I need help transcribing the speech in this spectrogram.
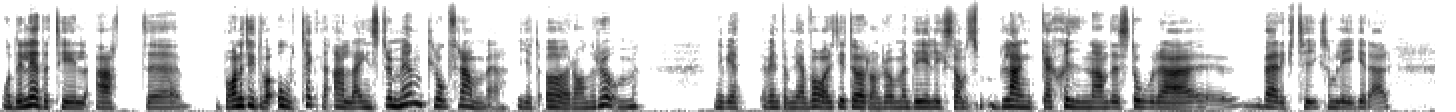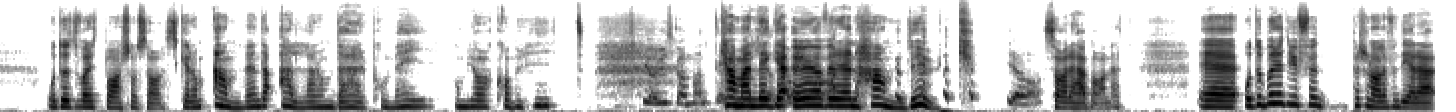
Och det ledde till att eh, barnet tyckte det var otäckt när alla instrument låg framme i ett öronrum. Ni vet, jag vet inte om ni har varit i ett öronrum, men det är liksom blanka, skinande, stora eh, verktyg som ligger där. Och då var det ett barn som sa, ska de använda alla de där på mig om jag kommer hit? Ja, man kan man lägga över en handduk? ja. Sa det här barnet. Eh, och då började ju för personalen fundera,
